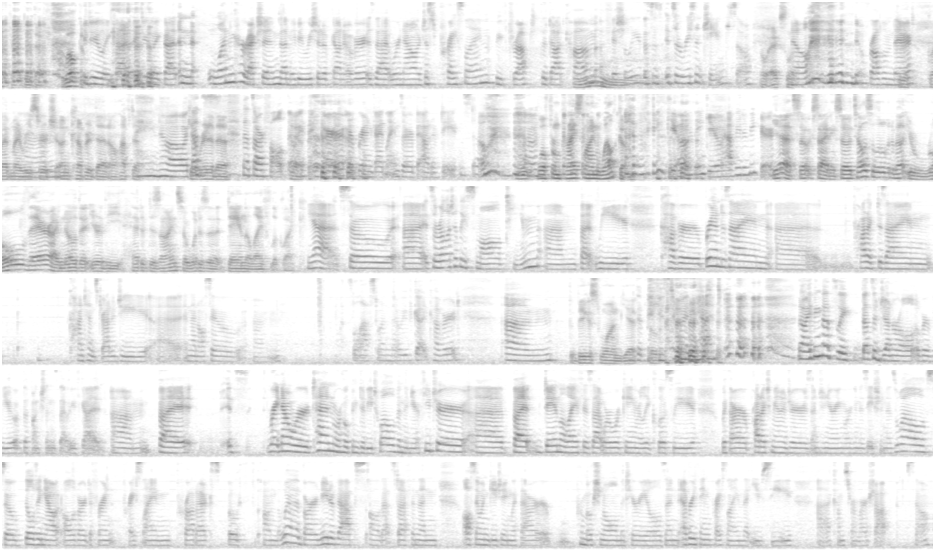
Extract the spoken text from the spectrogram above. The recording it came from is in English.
Okay, I did that. Welcome. I do like that. I do like that. And one correction that maybe we should have gone over is that we're now just Priceline. We've dropped the dot .com Ooh. officially. This is it's a recent change, so Oh, excellent. no, no problem there. Good. Glad my research Um, uncovered that. I'll have to. I know Get that's rid of the- that's our fault though. Yeah. I think our, our brand guidelines are out of date. So Well, well, from Priceline, welcome. thank you, thank you. Happy to be here. Yeah, it's so exciting. So tell us a little bit about your role there. I know that you're the head of design, so what does a day in the life look like? Yeah, so uh, it's a relatively small team, um, but we cover brand design, uh, product design, content strategy, uh, and then also um, what's the last one that we've got covered? Um, The biggest one yet. the biggest one yet. no, I think that's like that's a general overview of the functions that we've got. Um, but it's right now we're 10 we're hoping to be 12 in the near future uh, but day in the life is that we're working really closely with our product managers engineering organization as well. So building out all of our different priceline products both on the web our native apps all of that stuff and then also engaging with our promotional materials and everything priceline that you see uh, comes from our shop. So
